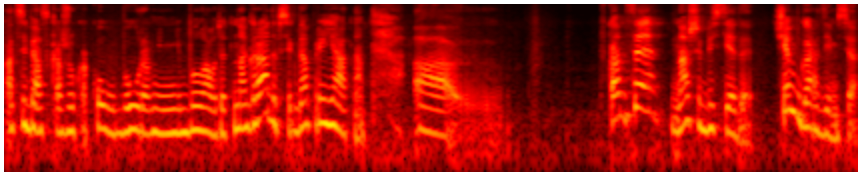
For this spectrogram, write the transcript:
от себя скажу, какого бы уровня ни была вот эта награда, всегда приятно. В конце нашей беседы чем гордимся?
